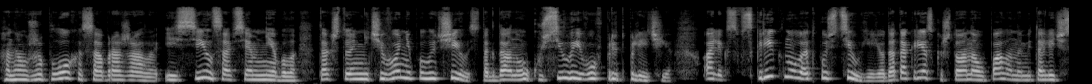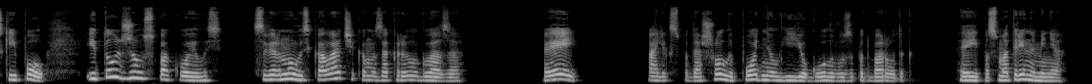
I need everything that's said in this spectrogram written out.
Она уже плохо соображала, и сил совсем не было, так что ничего не получилось. Тогда она укусила его в предплечье. Алекс вскрикнул и отпустил ее, да так резко, что она упала на металлический пол. И тут же успокоилась, свернулась калачиком и закрыла глаза. «Эй!» Алекс подошел и поднял ее голову за подбородок. «Эй, посмотри на меня!»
